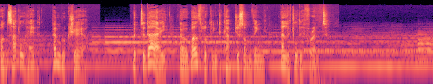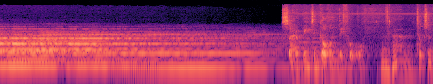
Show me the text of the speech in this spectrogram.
on Saddlehead, Pembrokeshire. But today, they were both looking to capture something a little different. So, been to Gofan before, mm -hmm. um, took some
